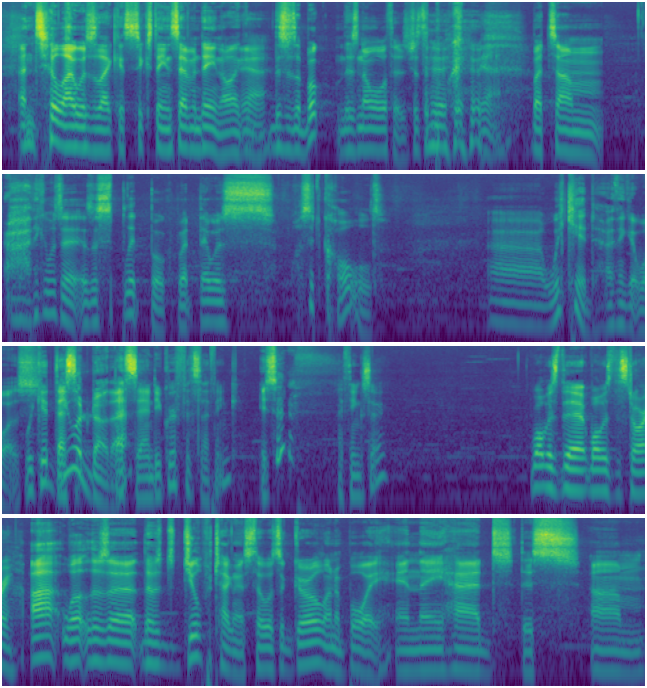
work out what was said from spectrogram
until I was like 16, 17. I'm like, Yeah. this is a book. There's no authors, just a book. yeah. But um, ah, I think it was a it was a split book, but there was what was it called? Uh, Wicked, I think it was. Wicked. That's, you would know that. That's Andy Griffiths, I think. Is it? I think so. What was the What was the story? Uh well, there's a there was a dual protagonists. There was a girl and a boy, and they had this um,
